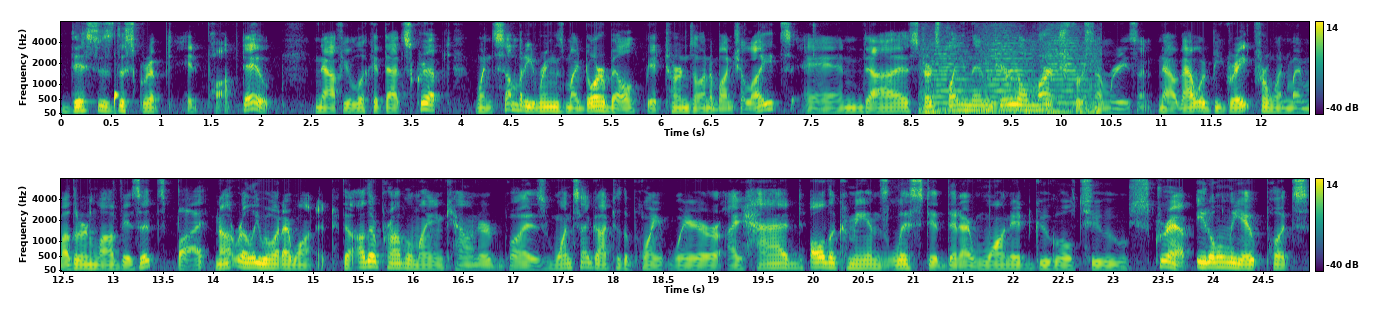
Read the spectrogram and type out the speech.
this is the script it popped out. Now, if you look at that script, when somebody rings my doorbell, it turns on a bunch of lights and uh, starts playing the Imperial March for some reason. Now, that would be great for when my mother in law visits, but not really what I wanted. The other problem I encountered was once I got to the point where I had all the commands listed that I wanted Google to script, it only outputs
